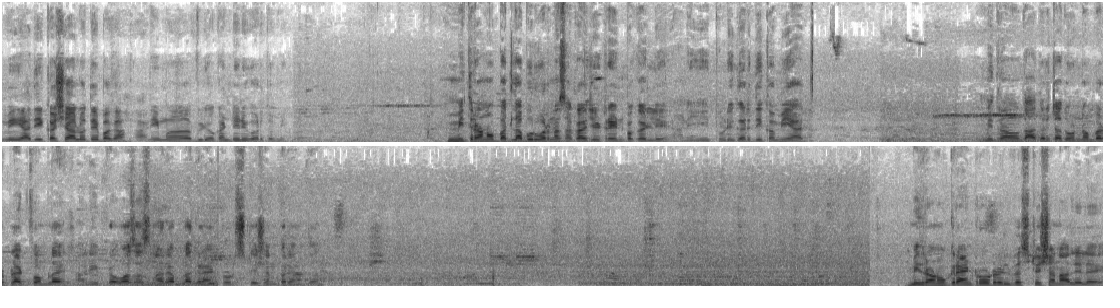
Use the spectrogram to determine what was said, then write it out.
मी आधी कसे आलो ते बघा आणि मग व्हिडिओ कंटिन्यू करतो मी. मित्रांनो बदलापूरवरनं सकाळची ट्रेन पकडली आणि थोडी गर्दी कमी आहे मित्रांनो दादरच्या दोन नंबर प्लॅटफॉर्मला आहे आणि प्रवास असणार आहे आपला ग्रँड रोड स्टेशनपर्यंत मित्रांनो ग्रँड रोड रेल्वे स्टेशन आलेलं आहे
